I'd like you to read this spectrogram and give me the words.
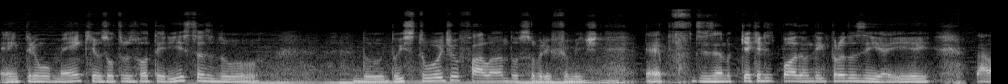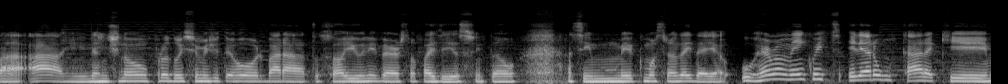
entre o Mank e os outros roteiristas do, do, do estúdio falando sobre filme, de, é, dizendo o que, que eles podem produzir. Aí tá lá, ah, a gente não produz filmes de terror barato, só o Universal faz isso. Então, assim, meio que mostrando a ideia. O Herman Mankiewicz, ele era um cara que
